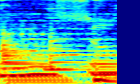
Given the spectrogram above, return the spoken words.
Oh, puso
